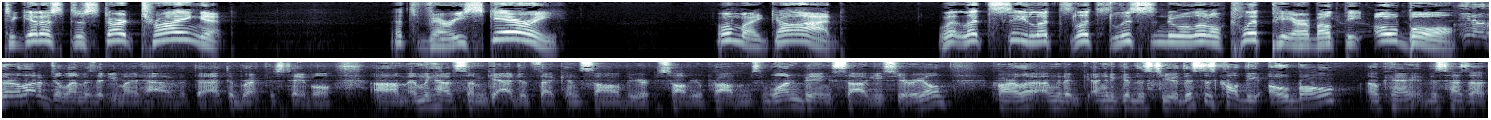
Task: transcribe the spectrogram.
to get us to start trying it. That's very scary. Oh my God. Let, let's see. Let's let's listen to a little clip here about the O Bowl. You know, there are a lot of dilemmas that you might have at the, at the breakfast table, um, and we have some gadgets that can solve your solve your problems. One being soggy cereal. Carla, I'm gonna I'm gonna give this to you. This is called the O Bowl. Okay, this has a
